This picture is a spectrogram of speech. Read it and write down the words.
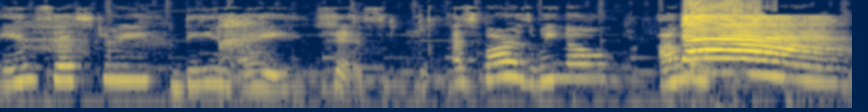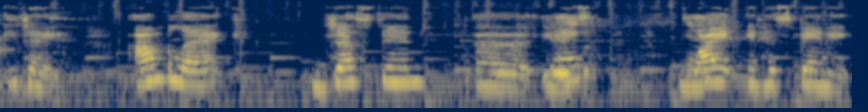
Ancestry DNA test. As far as we know, I'm. EJ. I'm black. Justin uh, is white and Hispanic.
